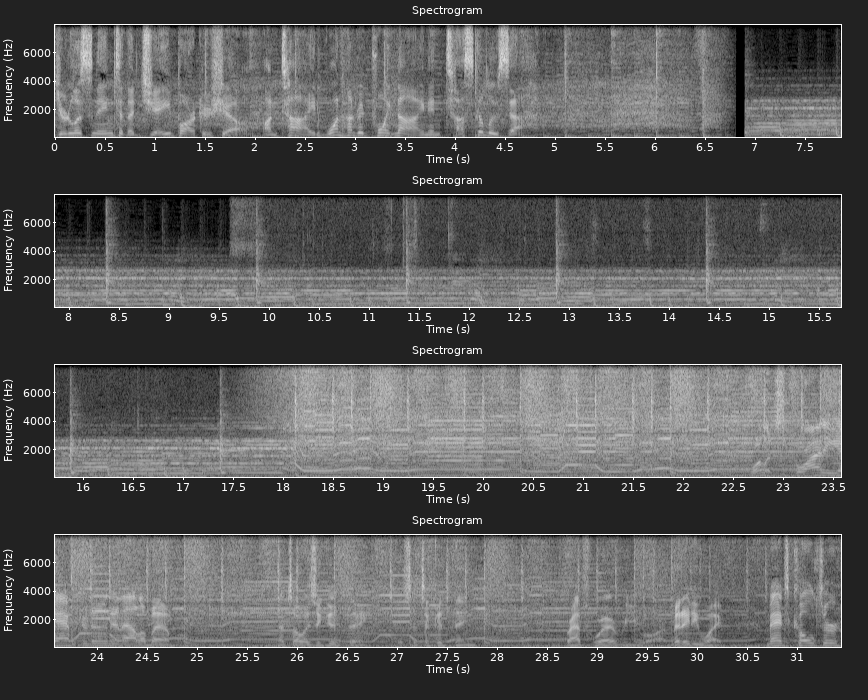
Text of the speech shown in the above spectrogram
You're listening to The Jay Barker Show on Tide 100.9 in Tuscaloosa. Well, it's Friday afternoon in Alabama. That's always a good thing. Guess that's a good thing, perhaps wherever you are. But anyway, Matt Coulter,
